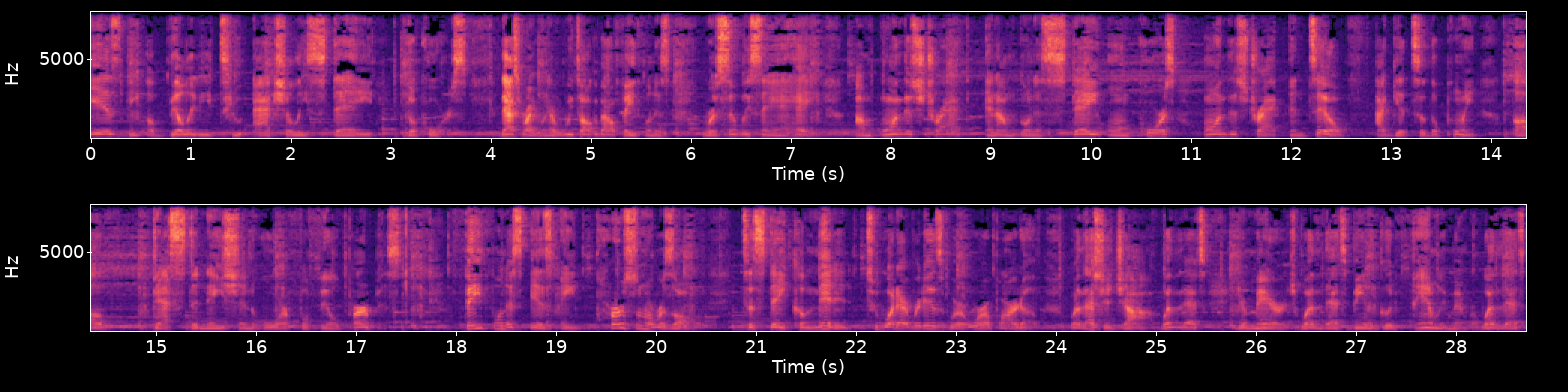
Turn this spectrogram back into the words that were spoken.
is the ability to actually stay the course. That's right. Whenever we talk about faithfulness, we're simply saying, hey, I'm on this track and I'm going to stay on course on this track until I get to the point of destination or fulfilled purpose. Faithfulness is a personal resolve to stay committed to whatever it is we're, we're a part of. Whether that's your job, whether that's your marriage, whether that's being a good family member, whether that's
